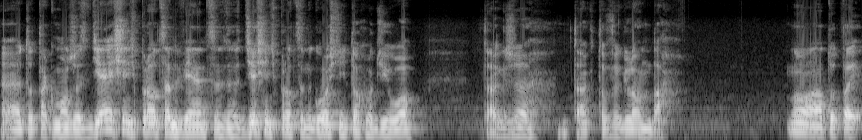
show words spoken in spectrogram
e, to tak może z 10% więcej, z 10% głośniej to chodziło. Także tak to wygląda. No a tutaj,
